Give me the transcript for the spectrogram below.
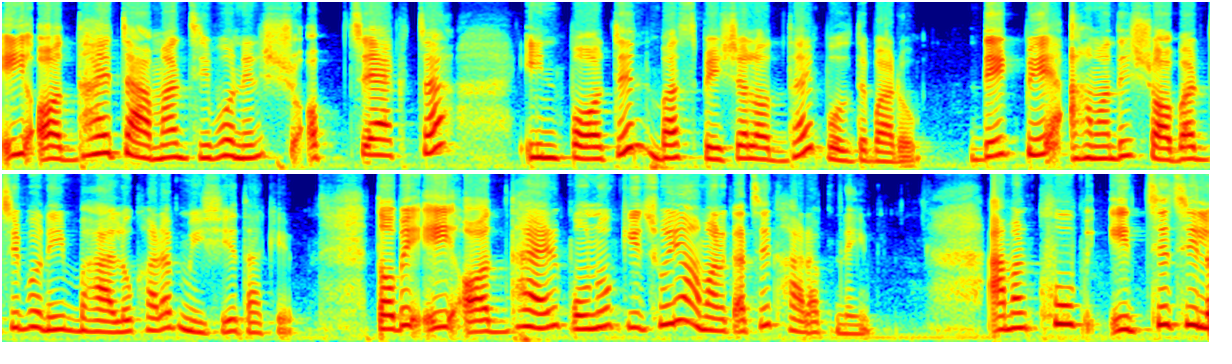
এই অধ্যায়টা আমার জীবনের সবচেয়ে একটা ইম্পর্টেন্ট বা স্পেশাল অধ্যায় বলতে পারো। দেখবে আমাদের সবার জীবনেই ভালো খারাপ মিশিয়ে থাকে। তবে এই অধ্যায়ের কোনো কিছুই আমার কাছে খারাপ নেই। আমার খুব ইচ্ছে ছিল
